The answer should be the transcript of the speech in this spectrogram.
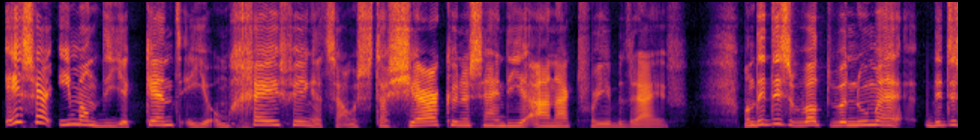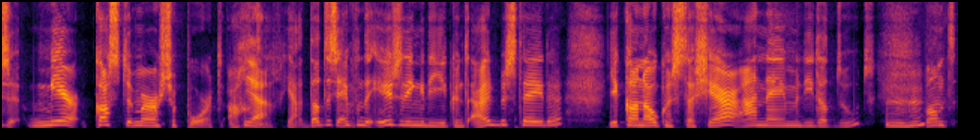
Is er iemand die je kent in je omgeving? Het zou een stagiair kunnen zijn die je aanhaakt voor je bedrijf. Want dit is wat we noemen, dit is meer customer support-achtig. Ja. Ja. dat is een van de eerste dingen die je kunt uitbesteden. Je kan ook een stagiair aannemen die dat doet. Mhm. Want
